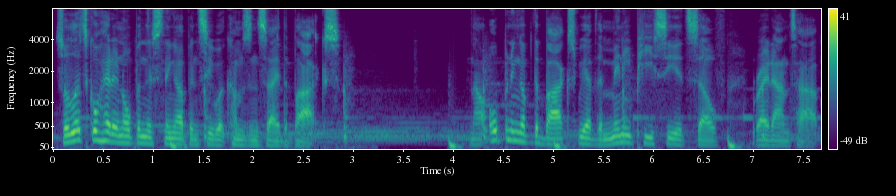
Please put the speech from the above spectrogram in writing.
So let's go ahead and open this thing up and see what comes inside the box. Now opening up the box, we have the mini PC itself right on top.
